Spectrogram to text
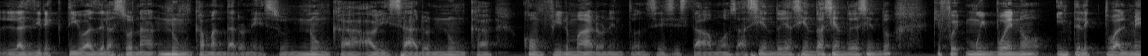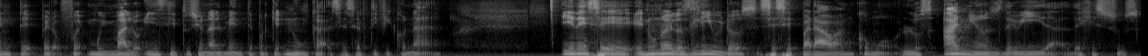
las directivas de la zona nunca mandaron eso, nunca avisaron, nunca confirmaron, entonces estábamos haciendo y haciendo, haciendo y haciendo, que fue muy bueno intelectualmente, pero fue muy malo institucionalmente porque nunca se certificó nada. Y en, ese, en uno de los libros se separaban como los años de vida de Jesús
